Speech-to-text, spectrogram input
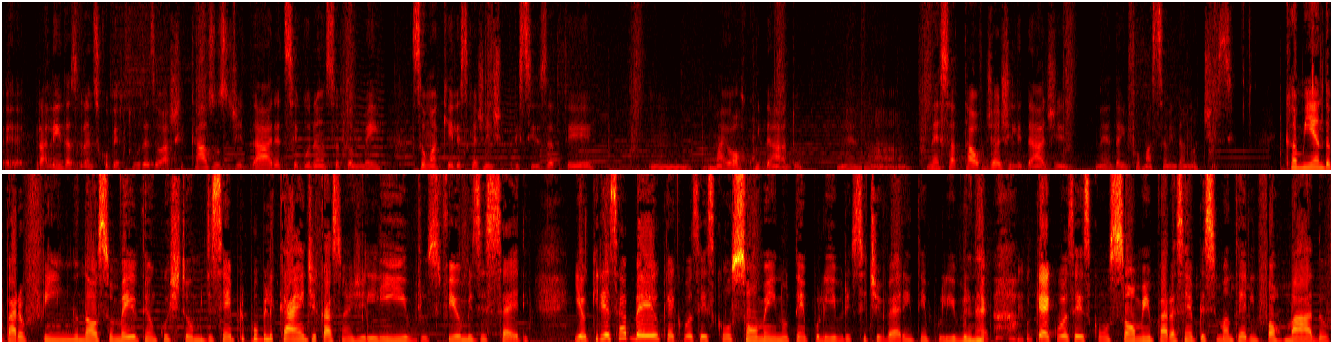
é, para além das grandes coberturas, eu acho que casos de, da área de segurança também são aqueles que a gente precisa ter um, um maior cuidado né? Na, nessa tal de agilidade né? da informação e da notícia. Caminhando para o fim, o nosso meio tem o costume de sempre publicar indicações de livros, filmes e série. E eu queria saber o que é que vocês consomem no tempo livre, se tiverem tempo livre, né? O que é que vocês consomem para sempre se manter informado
